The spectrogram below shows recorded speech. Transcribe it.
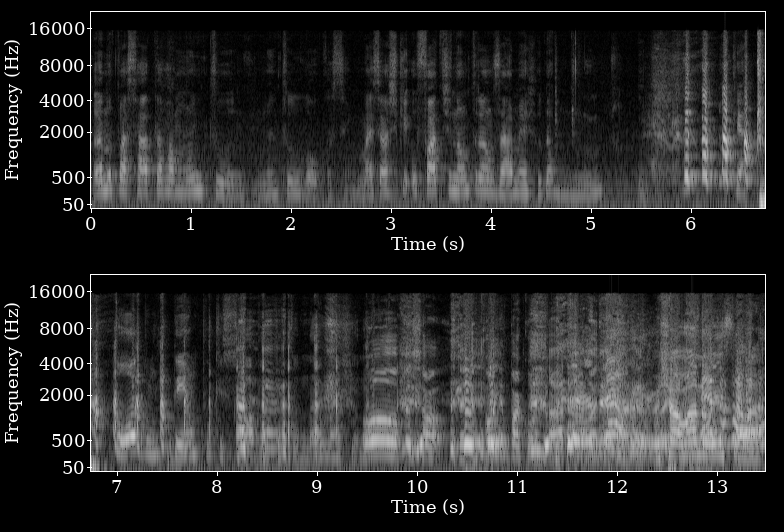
ano passado tava muito, muito louco, assim. Mas eu acho que o fato de não transar me ajuda muito. É todo um tempo que sobra que tu não imagina. Ô, pessoal, telefone pra contato. deixar Vou depois. chamar no Até Insta lá.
